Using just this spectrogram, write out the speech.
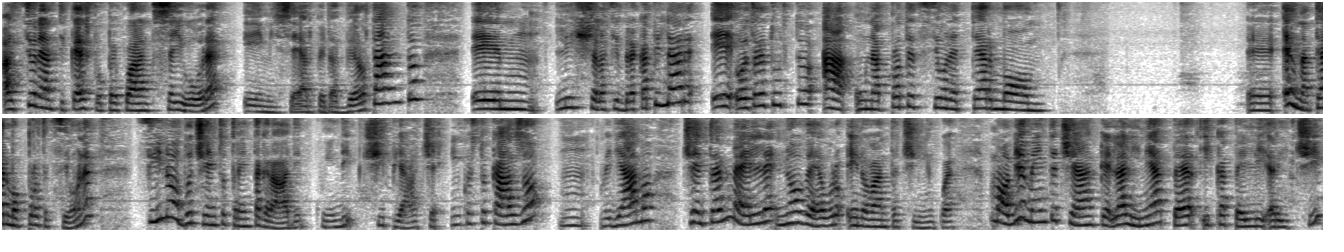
azione anticrespo per 46 ore e mi serve davvero tanto ehm, liscia la fibra capillare e oltretutto ha una protezione termo eh, è una termoprotezione fino a 230 gradi quindi ci piace. In questo caso mh, mm, vediamo 100 ml 9,95 euro ma ovviamente c'è anche la linea per i capelli ricci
